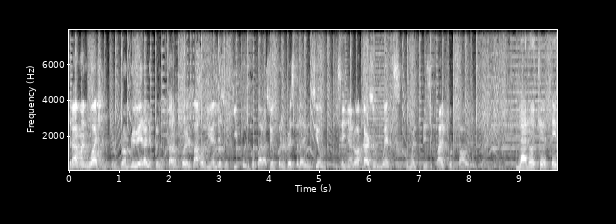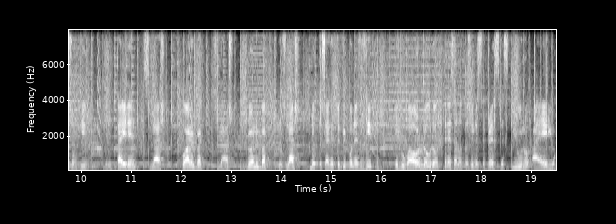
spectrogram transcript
Drama en Washington, Ron Rivera le preguntaron por el bajo nivel de su equipo en comparación con el resto de la división y señaló a Carson Wentz como el principal culpable. La noche de Tyson Hill, el tight end slash quarterback slash running back slash lo que sea que tu equipo necesite, el jugador logró tres anotaciones terrestres y uno aéreo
